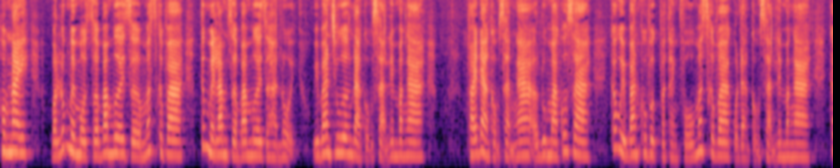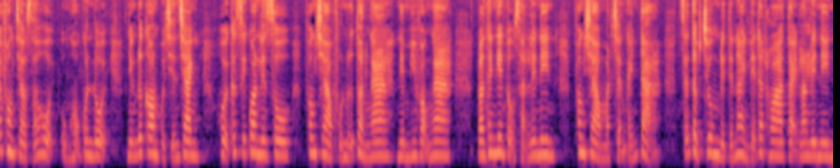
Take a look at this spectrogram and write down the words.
Hôm nay, vào lúc 11 giờ 30 giờ Moscow, tức 15 giờ 30 giờ Hà Nội, Ủy ban Trung ương Đảng Cộng sản Liên bang Nga, phái Đảng Cộng sản Nga ở Duma quốc gia, các ủy ban khu vực và thành phố Moscow của Đảng Cộng sản Liên bang Nga, các phong trào xã hội ủng hộ quân đội, những đứa con của chiến tranh, hội các sĩ quan Liên Xô, phong trào phụ nữ toàn Nga, niềm hy vọng Nga, đoàn thanh niên Cộng sản Lenin, phong trào mặt trận cánh tả sẽ tập trung để tiến hành lễ đặt hoa tại Lăng Lenin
